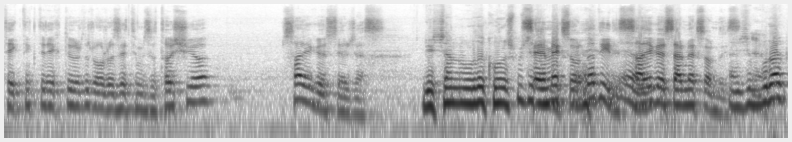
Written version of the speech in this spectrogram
teknik direktördür o rozetimizi taşıyor. Saygı göstereceğiz. Geçen burada konuşmuştuk. Sevmek zorunda değiliz. Evet. Saygı göstermek zorundayız. Yani şimdi Burak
